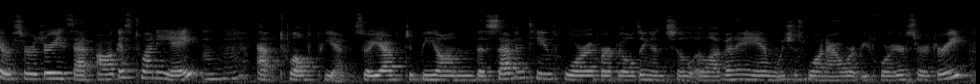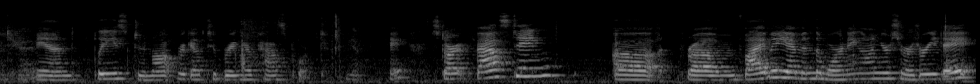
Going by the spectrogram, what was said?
Your surgery is at August 28th Mhm. at 12 p.m. So you have to be on the 17th floor of our building until 11 a.m., which is one hour before your surgery. Okay. And please do not forget to bring your passport. Yeah. Okay. Start fasting uh, from 5 a.m. in the morning on your surgery day.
